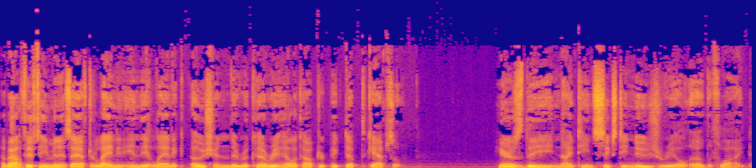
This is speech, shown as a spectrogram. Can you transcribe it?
About 15 minutes after landing in the Atlantic Ocean, the recovery helicopter picked up the capsule. Here's the 1960 newsreel of the flight.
